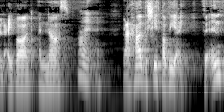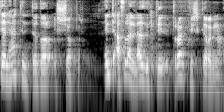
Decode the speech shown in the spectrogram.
العباد الناس. ما يعني هذا شيء طبيعي. فأنت لا تنتظر الشكر. أنت أصلا لازم تروح تشكر الناس.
